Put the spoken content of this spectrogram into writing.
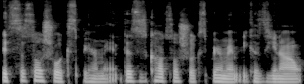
it's a social experiment. This is called social experiment because, you know,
